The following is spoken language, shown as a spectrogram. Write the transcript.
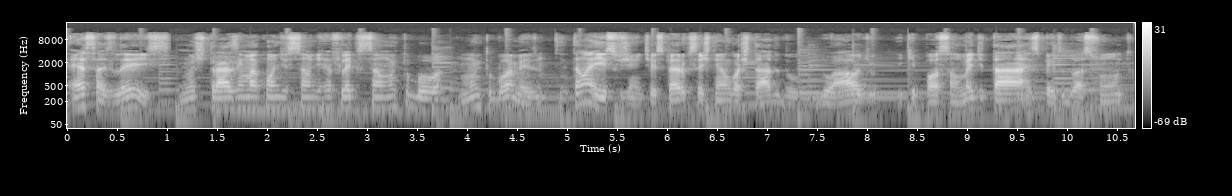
Essas leis nos trazem uma condição de reflexão muito boa, muito boa mesmo. Então é isso, gente. Eu espero que vocês tenham gostado do, do áudio e que possam meditar a respeito do assunto.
